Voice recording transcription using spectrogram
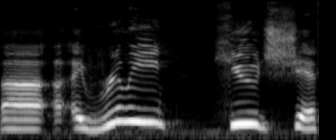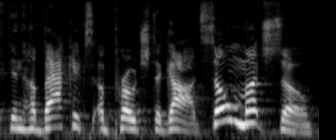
uh, a really huge shift in Habakkuk's approach to God. So much so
